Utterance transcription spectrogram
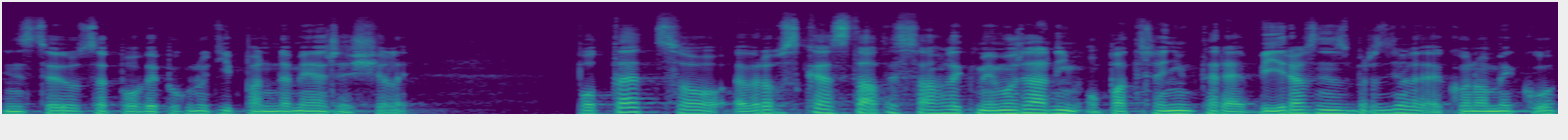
instituce po vypuknutí pandemie řešily. Poté, co evropské státy sáhly k mimořádným opatřením, které výrazně zbrzdily ekonomiku,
